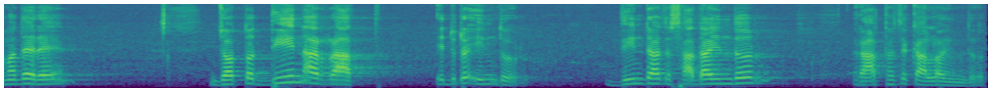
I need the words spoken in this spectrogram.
আমাদের যত দিন আর রাত এই দুটো ইন্দুর, দিনটা হচ্ছে সাদা ইন্দুর, রাত হচ্ছে কালো ইন্দুর।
